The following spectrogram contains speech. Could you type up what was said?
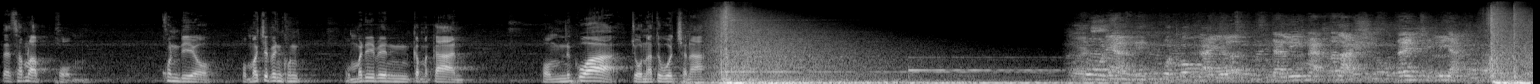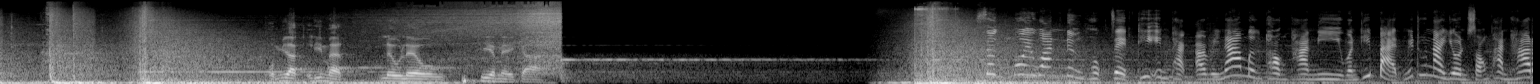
แต่สำหรับผมคนเดียว ผมไม่จะเป็นคนผมไม่ได้เป็นกรรมการ ผมนึกว่าโจนาตวุฒิชนะ คู่เนี่ยคนตกใจเยอะจะรีแมตช์เมื่อไหร่ได้คิดหรือยังผมอยากรีแมตช์เร็วๆที่อเมริกา กมวยวัน 167 ที่ Impact Arena เมืองทองธานี วันที่ 8 มิถุนายน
